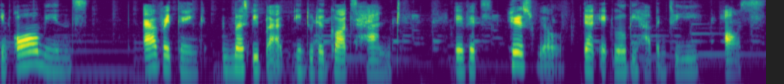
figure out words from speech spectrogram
In all means, everything must be back into the God's hand. If it's His will, then it will be happen to ye, us.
